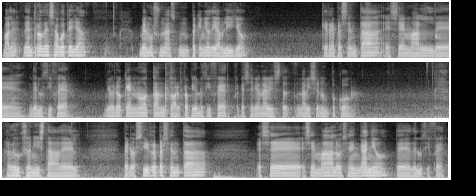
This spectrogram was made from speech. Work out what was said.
¿vale? Dentro de esa botella vemos un pequeño diablillo que representa ese mal de, de, Lucifer. Yo creo que no tanto al propio Lucifer, porque sería una, una visión un poco reduccionista de él, pero sí representa ese, ese mal o ese engaño de, de Lucifer.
